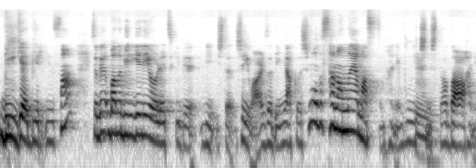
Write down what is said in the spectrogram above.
bilge bir insan. İşte bana bilgeliği öğret gibi bir işte şey var Zadik'in yaklaşımı. O da sen anlayamazsın. Hani bunun için işte daha hani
